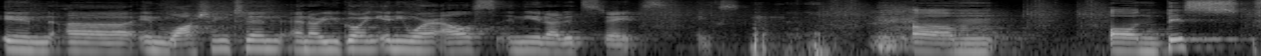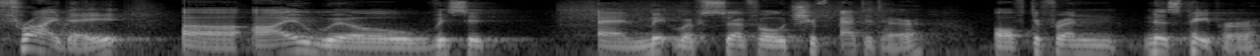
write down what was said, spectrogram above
in, uh, in Washington? And are you going anywhere else in the United States? Thanks. Um, on this Friday, uh, I will visit and meet with several chief editor of different newspaper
